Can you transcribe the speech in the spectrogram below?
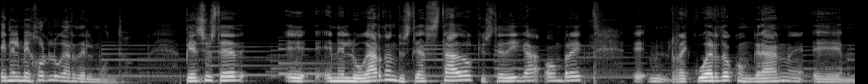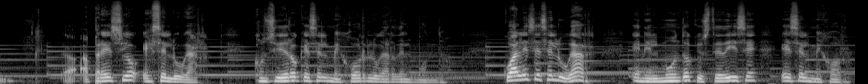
en el mejor lugar del mundo. Piense usted eh, en el lugar donde usted ha estado, que usted diga, hombre, eh, recuerdo con gran eh, aprecio ese lugar. Considero que es el mejor lugar del mundo. ¿Cuál es ese lugar en el mundo que usted dice es el mejor?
